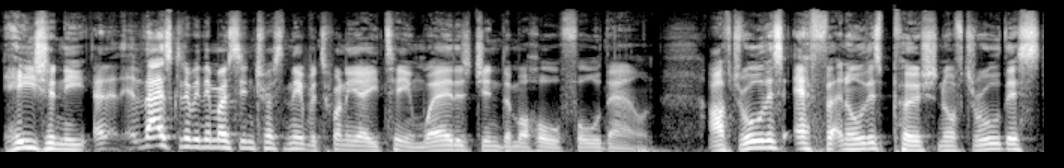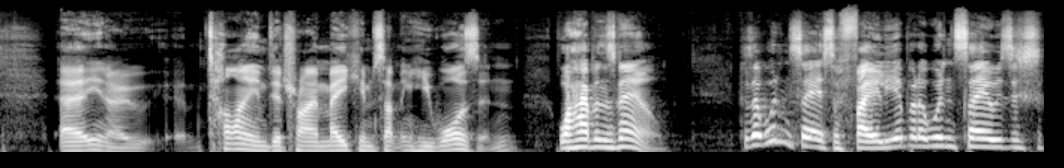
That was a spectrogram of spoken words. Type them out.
He should need. That's going to be the most interesting thing for 2018. Where does Jinder Mahal fall down after all this effort and all this push, and after all this, uh, you know, time to try and make him something he wasn't? What happens now? because I wouldn't say it's a failure, but I wouldn't say it was a,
